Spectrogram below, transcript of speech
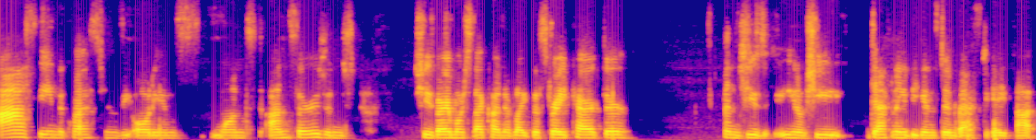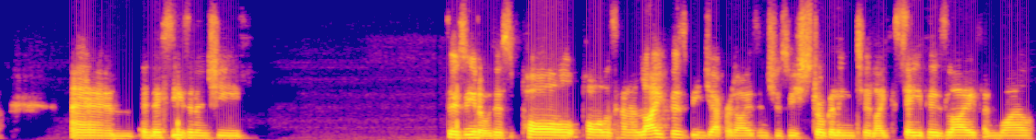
asking the questions the audience wants answered. And she's very much that kind of like the straight character. And she's, you know, she definitely begins to investigate that um in this season and she there's you know this paul paul's kind of life has been jeopardized and she's struggling to like save his life. And while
